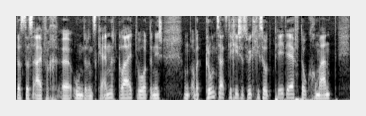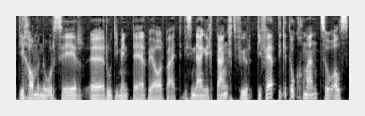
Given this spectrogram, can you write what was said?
dass das einfach äh, unter einen Scanner geleitet worden ist. Und, aber grundsätzlich ist es wirklich so, PDF-Dokumente, die kann man nur sehr äh, rudimentär bearbeiten. Die sind eigentlich gedacht für die fertigen Dokumente, so als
